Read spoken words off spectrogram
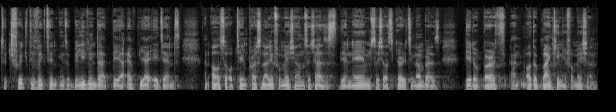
to trick the victim into believing that they are FBI agents and also obtain personal information such as their name, social security numbers, date of birth, and other banking information.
